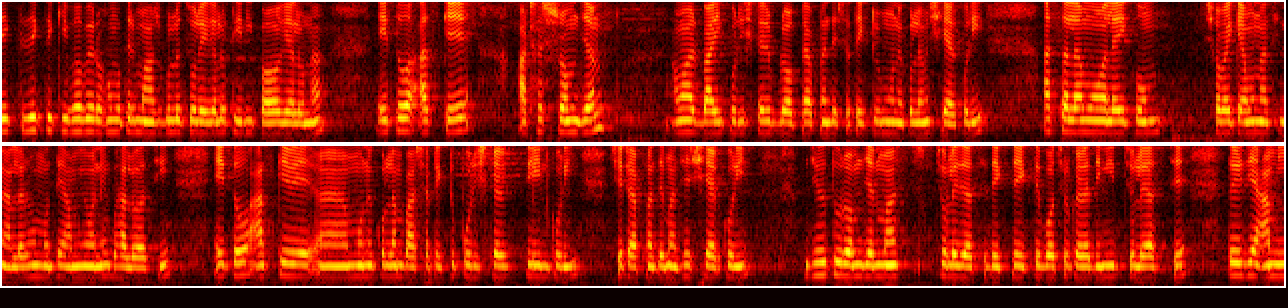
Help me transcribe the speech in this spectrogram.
দেখতে দেখতে কীভাবে রহমতের মাসগুলো চলে গেল টেরি পাওয়া গেল না। এই তো আজকে আঠাশ রমজান। আমার বাড়ি পরিষ্কারের ব্লগটা আপনাদের সাথে একটু মনে করলাম শেয়ার করি। আসসালামু আলাইকুম। সবাই কেমন আছেন? আল্লাহর রহমতে আমি অনেক ভালো আছি। এই তো আজকে মনে করলাম বাসাটা একটু পরিষ্কার, ক্লিন করি, সেটা আপনাদের মাঝে শেয়ার করি। যেহেতু রমজান মাস চলে যাচ্ছে দেখতে দেখতে, বছর কারা দিন ঈদ চলে আসছে, তো এই যে আমি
